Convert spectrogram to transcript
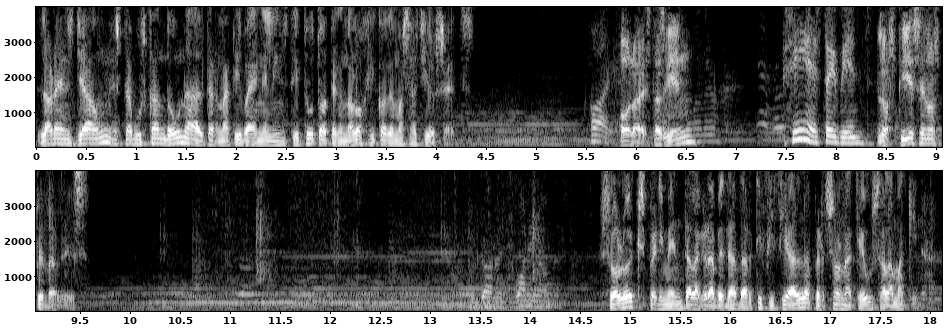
Lawrence Young está buscando una alternativa en el Instituto Tecnológico de Massachusetts. Hola, ¿estás bien? Sí, estoy bien. Los pies en los pedales. Solo experimenta la gravedad artificial la persona que usa la máquina.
